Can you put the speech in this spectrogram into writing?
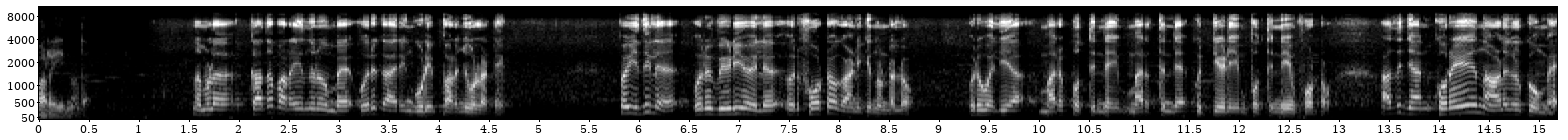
പറയുന്നത്. നമ്മൾ കഥ പറയുന്നതിന് മുമ്പേ ഒരു കാര്യം കൂടി പറഞ്ഞുകൊള്ളട്ടെ. ഇപ്പോൾ ഇതിൽ ഒരു വീഡിയോയിൽ ഒരു ഫോട്ടോ കാണിക്കുന്നുണ്ടല്ലോ. ഒരു വലിയ മരപ്പൊത്തിന്റെയും മരത്തിന്റെ കുറ്റിയുടെയും പൊത്തിന്റെയും ഫോട്ടോ. അത് ഞാൻ കുറേ നാളുകൾക്ക് മുമ്പേ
